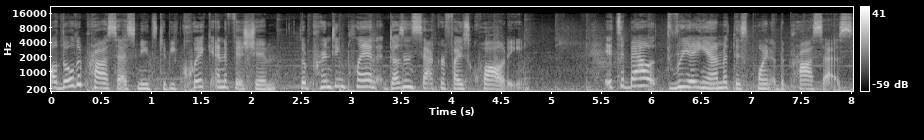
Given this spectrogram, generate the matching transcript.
Although the process needs to be quick and efficient, the printing plant doesn't sacrifice quality. It's about 3 a.m. at this point of the process.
